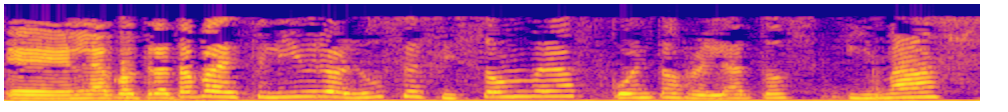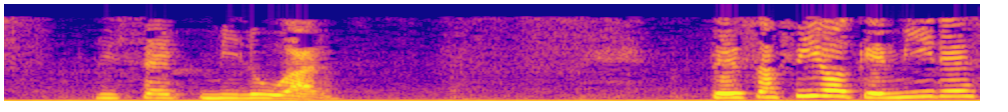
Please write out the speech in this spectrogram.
Eh, en la contratapa de este libro, Luces y Sombras, Cuentos, Relatos y más, dice Mi lugar. Te desafío a que mires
